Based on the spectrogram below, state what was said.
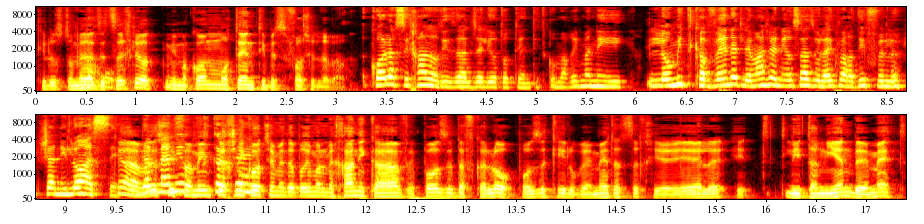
כאילו זאת אומרת, ברור. זה צריך להיות ממקום אותנטי בסופו של דבר. כל השיחה הזאת זה על זה להיות אותנטית. כלומר, אם אני לא מתכוונת למה שאני עושה, אז אולי כבר עדיף שאני לא אעשה. כן, אבל יש לפעמים קשה. טכניקות שמדברים על מכניקה, ופה זה דווקא לא. פה זה כאילו באמת אתה צריך שיהיה להתעניין באמת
